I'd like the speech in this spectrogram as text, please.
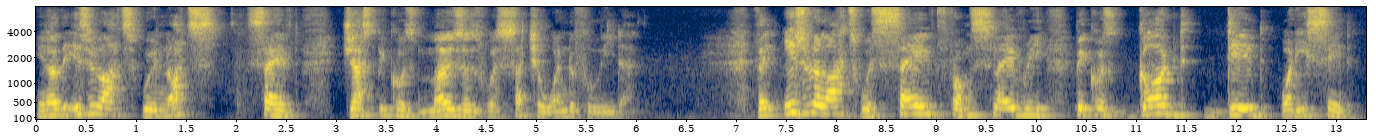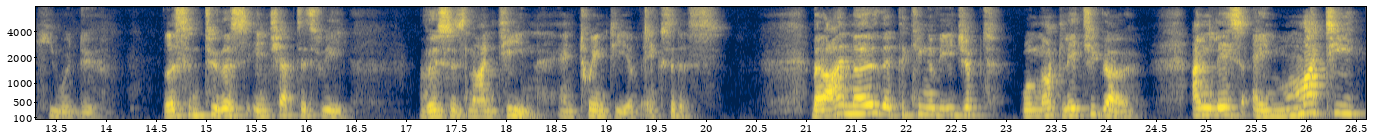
You know, the Israelites were not saved just because Moses was such a wonderful leader. The Israelites were saved from slavery because God did what he said he would do. Listen to this in chapter 3, verses 19 and 20 of Exodus. But I know that the king of Egypt will not let you go unless a mighty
